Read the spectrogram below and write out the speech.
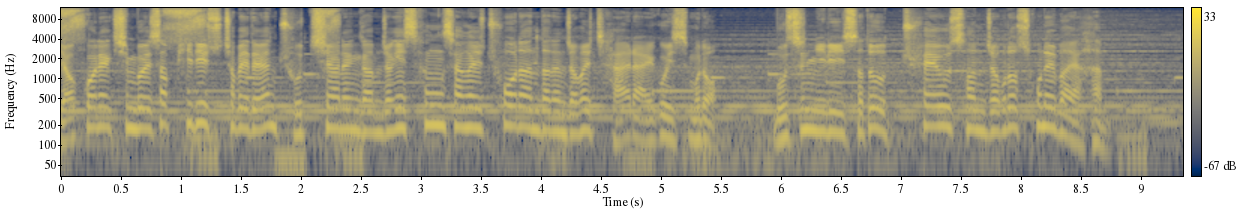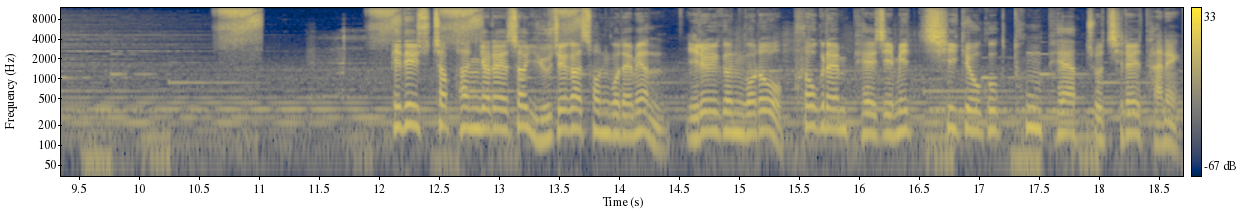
여권 핵심부에서 PD 수첩에 대한 좋지 않은 감정이 상상을 초월한다는 점을 잘 알고 있으므로 무슨 일이 있어도 최우선적으로 손해봐야 함. PD 수첩 판결에서 유죄가 선고되면 이를 근거로 프로그램 폐지 및 시교국 통폐합 조치를 단행.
